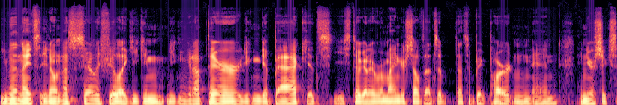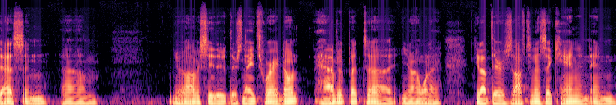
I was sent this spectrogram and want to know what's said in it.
even the nights that you don't necessarily feel like you can you can get up there or you can get back, it's you still got to remind yourself that's a that's a big part and and in your success. And um, you know, obviously there, there's nights where I don't have it, but uh, you know, I want to get up there as often as I can and and,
